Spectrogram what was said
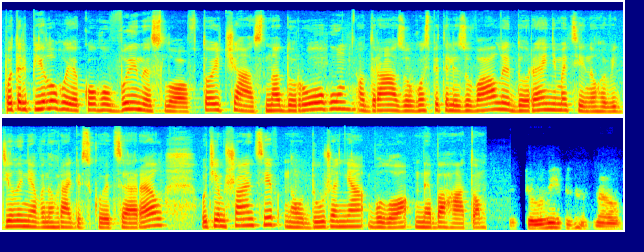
Потерпілого, якого винесло в той час на дорогу, одразу госпіталізували до реанімаційного відділення Виноградівської ЦРЛ. Утім, шансів на одужання було небагато. Чоловік зазнав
